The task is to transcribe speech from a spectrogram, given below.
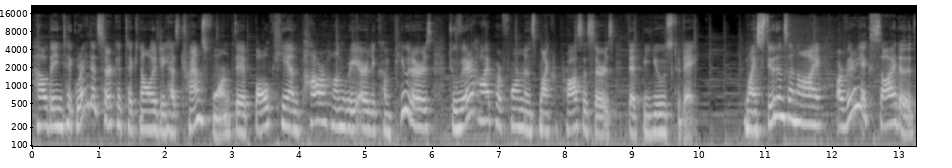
how the integrated circuit technology has transformed the bulky and power-hungry early computers to very high-performance microprocessors that we use today. My students and I are very excited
